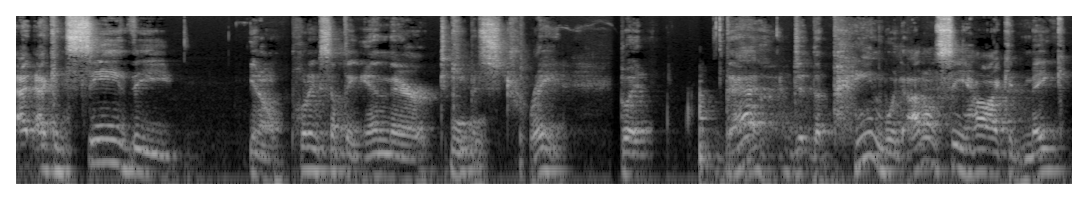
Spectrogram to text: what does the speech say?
I, I can see the, you know, putting something in there to keep it straight, but that the pain would. I don't see how I could make.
